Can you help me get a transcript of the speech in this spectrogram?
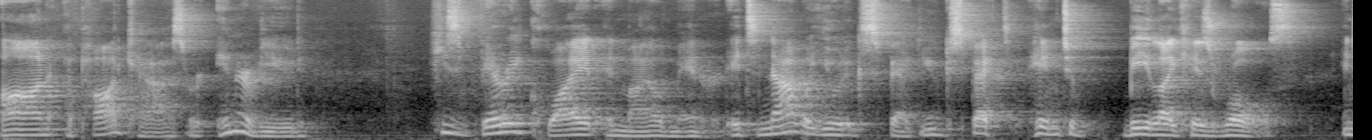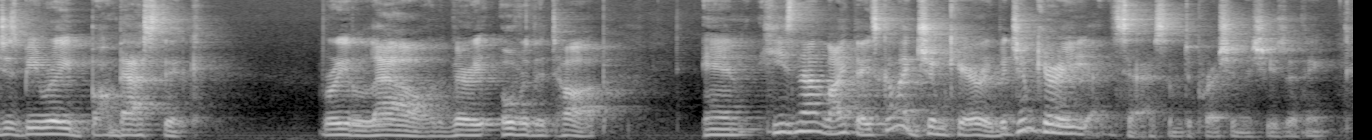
on a podcast or interviewed, he's very quiet and mild mannered. It's not what you would expect. You expect him to be like his roles and just be really bombastic, very loud, very over the top. And he's not like that. He's kind of like Jim Carrey, but Jim Carrey has some depression issues, I think.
